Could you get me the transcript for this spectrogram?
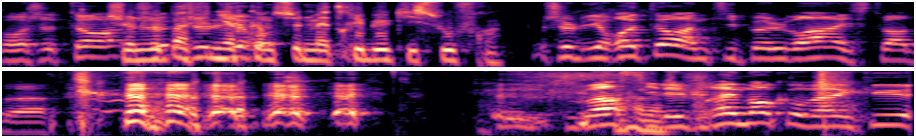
Bon, je tords. Je ne veux pas finir re- comme ceux de ma tribu qui souffrent. Je lui retors un petit peu le bras, histoire de. Voir s'il est vraiment convaincu.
